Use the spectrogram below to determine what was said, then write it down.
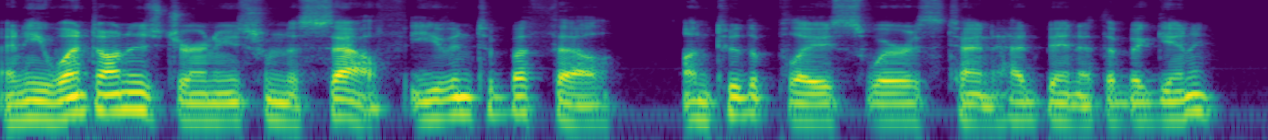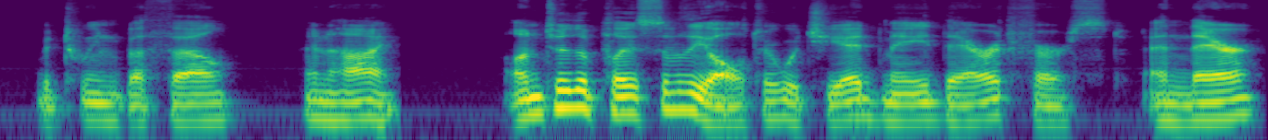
And he went on his journeys from the south even to Bethel, unto the place where his tent had been at the beginning, between Bethel and Hai unto the place of the altar which he had made there at first. And there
